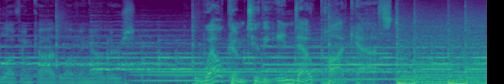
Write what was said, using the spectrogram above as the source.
loving God, loving others. Welcome to the In Doubt Podcast.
